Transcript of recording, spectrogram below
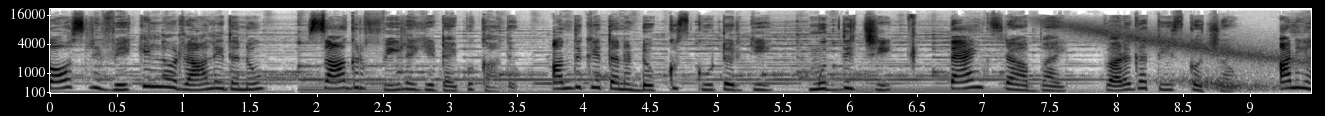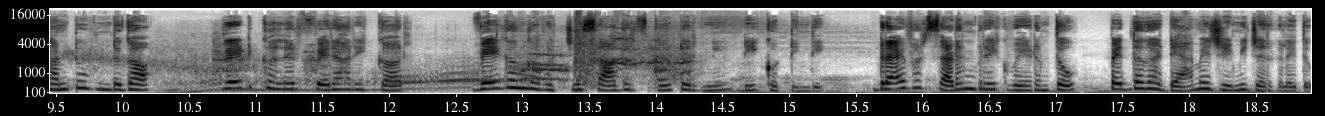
కాస్ట్లీ వెహికల్లో రాలేదనో సాగర్ ఫీల్ అయ్యే టైపు కాదు. అందుకే తన డొక్కు స్కూటర్కి ముద్దిచ్చి థ్యాంక్స్ రా అబ్బాయి త్వరగా తీసుకొచ్చావు అని అంటూ ఉండగా రెడ్ కలర్ ఫెరారీ కార్ వేగంగా వచ్చి సాగర్ స్కూటర్ని ఢీకొట్టింది డ్రైవర్ సడన్ బ్రేక్ వేయడంతో పెద్దగా డ్యామేజ్ ఏమీ జరగలేదు.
